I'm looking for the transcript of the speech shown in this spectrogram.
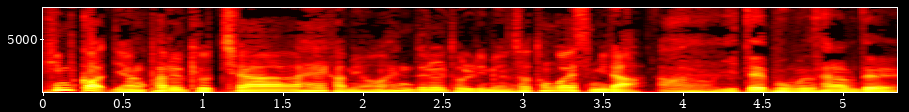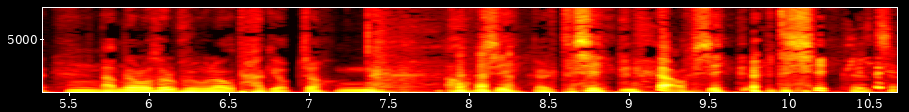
힘껏 양팔을 교차해 가며 핸들을 돌리면서 통과했습니다. 아유, 이때 보면 사람들 음. 남녀노소를 불문하고 다 귀엽죠. 음, 9시, 12시, 9시, 12시. 그렇죠.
